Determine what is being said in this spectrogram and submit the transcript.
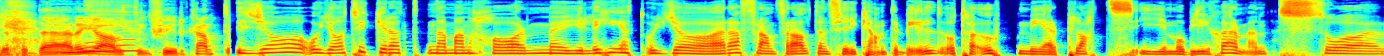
För där är ju allting fyrkantigt. Ja, och jag tycker att när man har möjlighet att göra framförallt en fyrkantig bild och ta upp mer plats i mobilskärmen, så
